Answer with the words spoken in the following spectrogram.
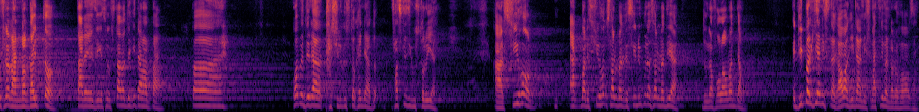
উপরে রান্নার দায়িত্ব তারে এই জিজ্ঞেস উস্তাদ আজ যে কী তার আনতাম? কয়, কবে দুইটা খাসির গুস্ত খাই না পাঁচ কেজি গুস্ত লইয়া। আর সিহন, একবারে সিহন চাউলটা দিয়ে চিনিকুড়া চাউলটা দিয়া দুগুলা ফলাও দাও এ ডিব্বার কি আনিস না, গাওয়া গিটা আনিস মাতৃভাণ্ডারও পাওয়া যায়।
